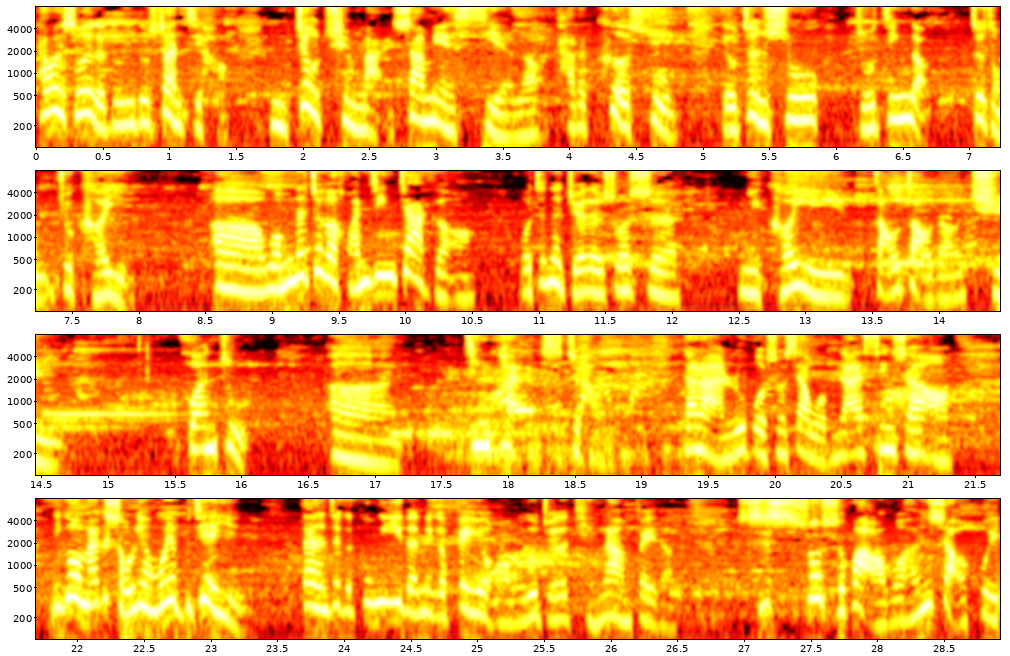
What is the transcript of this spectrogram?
他会所有的东西都算计好，你就去买上面写了它的克数，有证书、足金的这种就可以，呃，我们的这个黄金价格啊。我真的觉得说是，你可以早早的去关注，呃，金块是最好的。当然，如果说像我们家新生啊，你给我买个手链，我也不介意。但是这个工艺的那个费用啊，我就觉得挺浪费的。实说实话啊，我很少会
